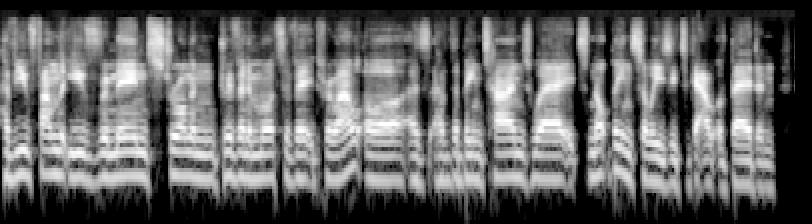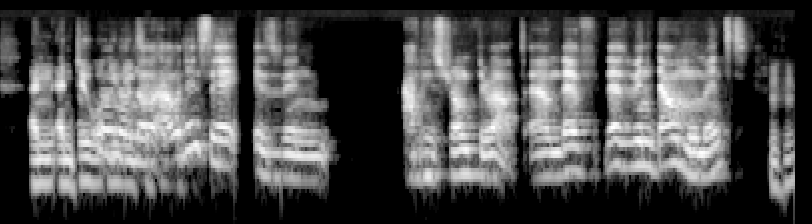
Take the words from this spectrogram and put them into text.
have you found that you've remained strong and driven and motivated throughout? Or has have there been times where it's not been so easy to get out of bed and and and do what no, you no, need no, to no. i wouldn't say it's been i've been strong throughout. Um there've there's been down moments Mm-hmm.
